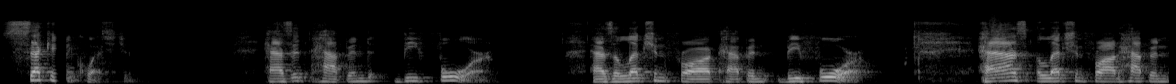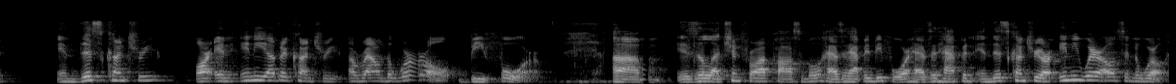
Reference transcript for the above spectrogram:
Second question has it happened before? Has election fraud happened before? Has election fraud happened in this country or in any other country around the world before? Um, is election fraud possible? Has it happened before? Has it happened in this country or anywhere else in the world?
